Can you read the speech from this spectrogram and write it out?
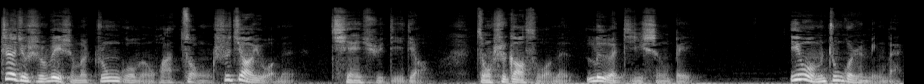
这就是为什么中国文化总是教育我们谦虚低调，总是告诉我们乐极生悲，因为我们中国人明白，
